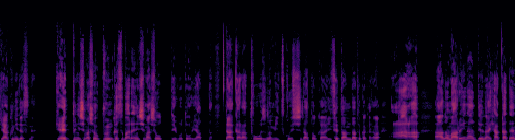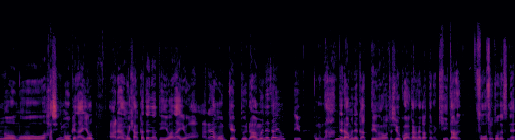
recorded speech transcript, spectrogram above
逆にですねゲップにしましょう分割バレーにしましょうっていうことをやった。だから当時の三越市だとか伊勢丹だとかからはあああの丸いなんていうのは百貨店のもう端にも置けないよあれはもう百貨店なんて言わないよあれはもうゲップラムネだよっていうこのなんでラムネかっていうのが私よく分からなかったら聞いたらそうするとですね、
